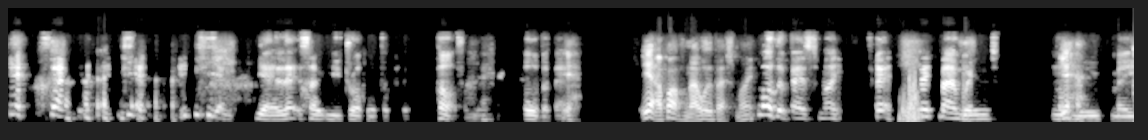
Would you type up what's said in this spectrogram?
yeah, exactly. yeah, yeah, yeah. Let's hope you drop off a bit. Apart from that, all the best. Yeah. yeah, apart from that, all the best, mate. All the best, mate. Best man wins. Not yeah. you, me.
